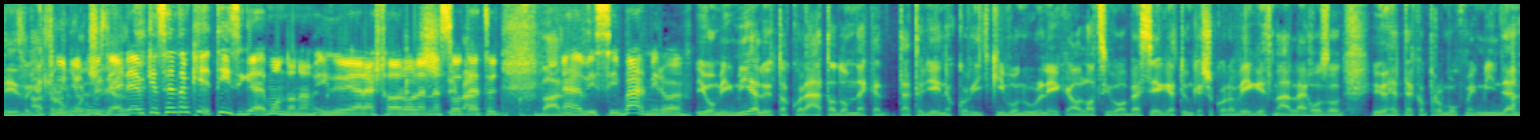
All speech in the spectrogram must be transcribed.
Nézd meg, egy húzni, igen. de egyébként szerintem két, tízig mondana időjárást, ha arról lenne szó, tehát hogy elviszi, bármiről. Jó, még mielőtt akkor átadom neked, tehát hogy én akkor így kivonulnék, a Lacival beszélgetünk, és akkor a végét már lehozod, jöhetnek a promók, meg minden.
